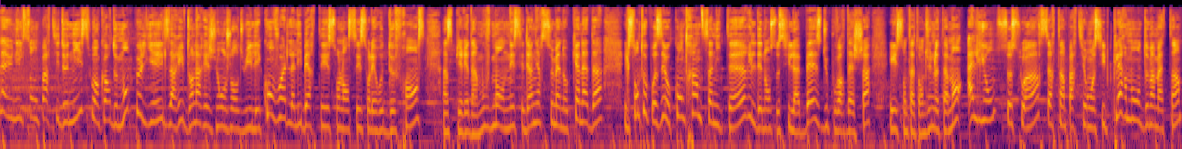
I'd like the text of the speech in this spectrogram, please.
la une, ils sont partis de Nice ou encore de Montpellier. Ils arrivent dans la région aujourd'hui. Les convois de la liberté sont lancés sur les routes de France. Inspirés d'un mouvement né ces dernières semaines au Canada, ils sont opposés aux contraintes sanitaires. Ils dénoncent aussi la baisse du pouvoir d'achat et ils sont attendus notamment à Lyon ce soir. Certains partiront aussi de Clermont demain matin.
